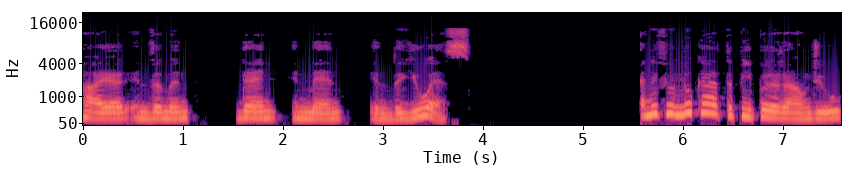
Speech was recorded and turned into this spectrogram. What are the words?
higher around you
